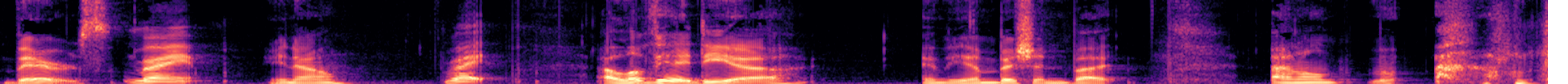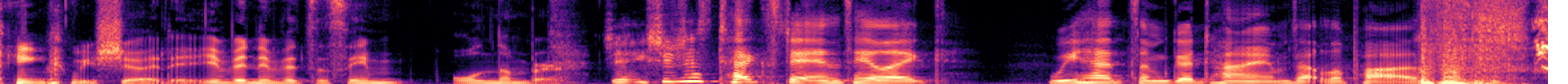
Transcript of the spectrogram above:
theirs, right, you know? right. I love the idea and the ambition, but I don't. I don't think we should, even if it's the same old number. You should just text it and say, like, we had some good times at La Paz.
